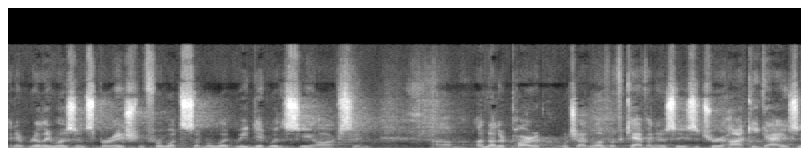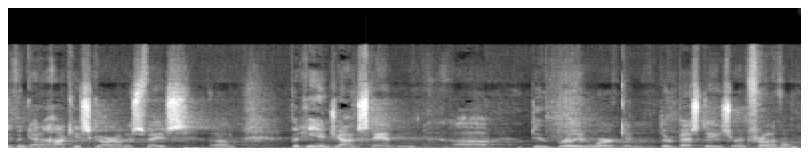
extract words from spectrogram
and it really was inspiration for what some of what we did with the Seahawks. And um, another part which I love of Kevin is he's a true hockey guy. He's even got a hockey scar on his face. Um, but he and John Stanton uh, do brilliant work, and their best days are in front of them.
